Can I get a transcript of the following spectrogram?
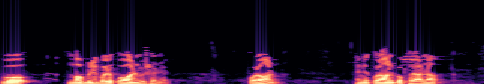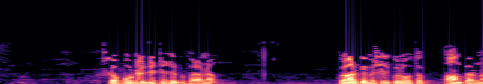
وہ مبنی پر قرآن مشن ہے۔ قرآن یعنی قرآن کو پھیلانا سپورٹو لٹریچر کو پھیلانا، قرآن کے میسج کو لوگوں تک عام کرنا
